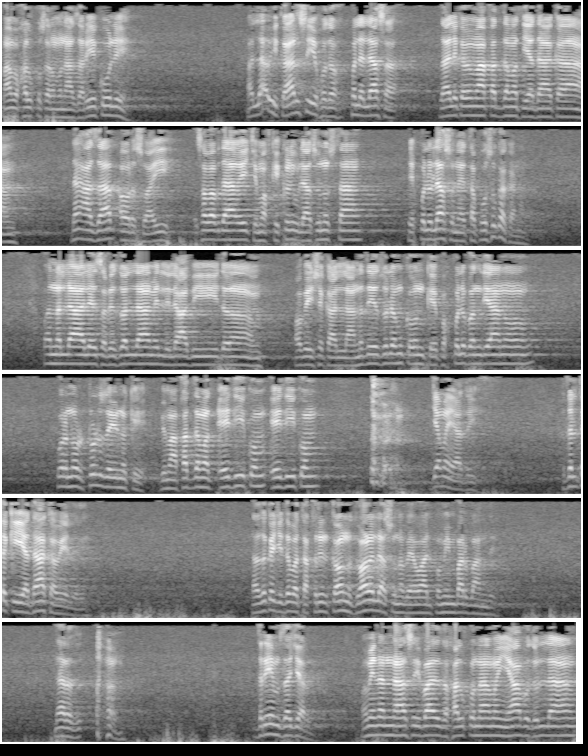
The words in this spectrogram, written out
ما به خلکو سره مناظرې کولې الله وی کار سی خدا خپل لاسه ذالک بما قدمت یداک دا عذاب او رسوایی سبب دا غي چې مخکې کړي ولاسونو ستا خپل لاسونه تاسو کا کنه وان الله ليس بظلام للعبيد او بشک الله نه دی ظلم کوونکې په خپل بنديانو ور نور ټول زینو کې بما قدمت ايديکم ايديکم جمع یادې دلته کې ادا کوي دي ځکه چې دا تقریر کاون دواړه لاسونه به وال په منبر باندې درز دریم زجر ومن الناس بعض خلقنا من يعبد الله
